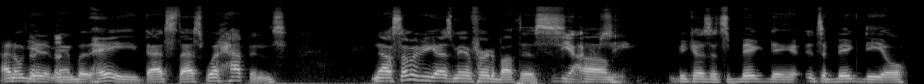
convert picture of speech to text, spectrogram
I don't get it, man. But hey, that's that's what happens. Now, some of you guys may have heard about this, um, because it's a big day. It's a big deal,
